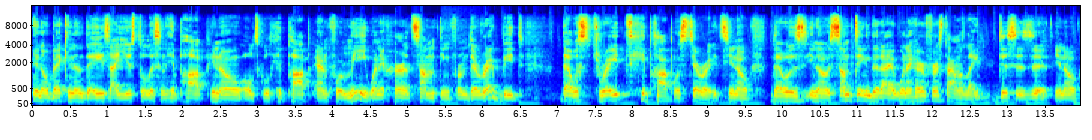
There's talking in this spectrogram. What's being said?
you know back in the days I used to listen hip hop. You know, old school hip hop, and for me, when I heard something from direct beat. That was straight hip hop on steroids, you know. That was, you know, something that I, when I heard first time, I was like, this is it, you know.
